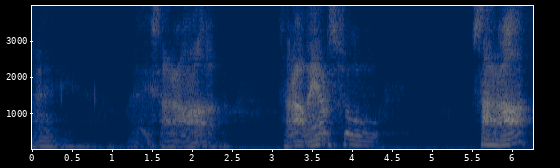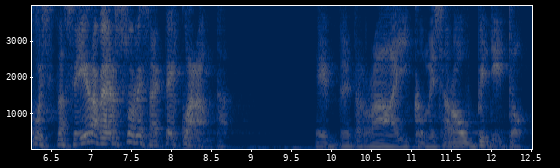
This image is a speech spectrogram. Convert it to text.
Eh, eh, sarà. sarà verso. sarà questa sera verso le 7.40. E vedrai come sarò ubbidito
